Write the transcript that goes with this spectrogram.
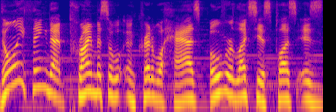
the only thing that Prime Mr. Incredible has over Lexaeus Plus is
